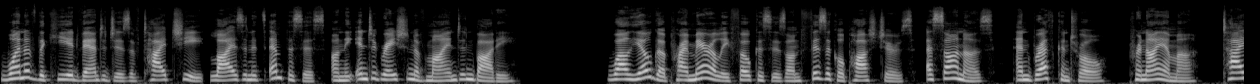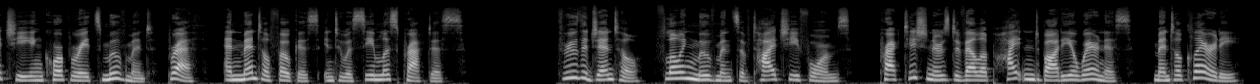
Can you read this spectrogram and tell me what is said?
One of the key advantages of Tai Chi lies in its emphasis on the integration of mind and body. While yoga primarily focuses on physical postures, asanas, and breath control, pranayama, Tai Chi incorporates movement, breath, and mental focus into a seamless practice. Through the gentle, flowing movements of Tai Chi forms, practitioners develop heightened body awareness, mental clarity,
